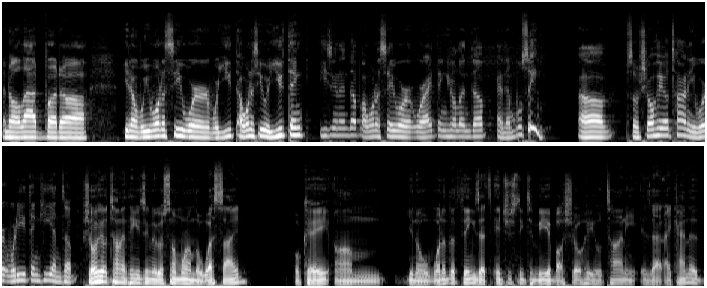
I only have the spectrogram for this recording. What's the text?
and all that. But uh, you know, we want to see where where you I want to see where you think he's gonna end up. I want to say where where I think he'll end up, and then we'll see. Uh, so Shohei Ohtani, where where do you think he ends up? Shohei Ohtani, I think he's to go somewhere on the west side. Okay. Um, you know, one of the things that's interesting to me about Shohei Ohtani is that I kind of,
